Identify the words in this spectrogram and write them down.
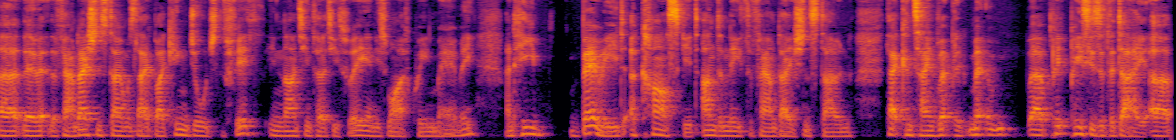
uh, the, the foundation stone was laid by King George V in 1933 and his wife Queen Mary, and he buried a casket underneath the foundation stone that contained replica, uh, p- pieces of the day, uh,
